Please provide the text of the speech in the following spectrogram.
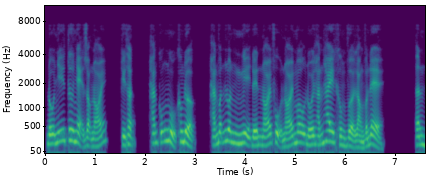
Đồ nhĩ tư nhẹ giọng nói, kỳ thật, hắn cũng ngủ không được, hắn vẫn luôn nghĩ đến nói phụ nói mâu đối hắn hay không vừa lòng vấn đề. Ân.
